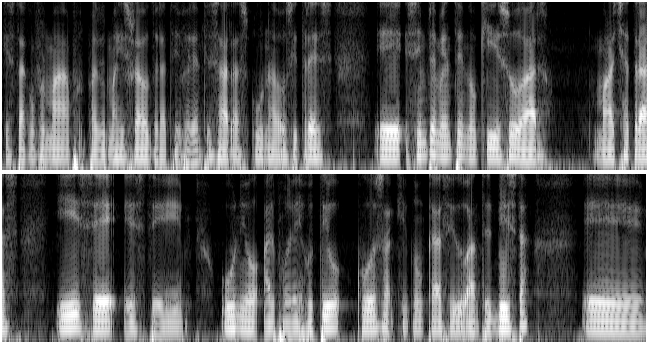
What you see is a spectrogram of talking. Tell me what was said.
que está conformada por varios magistrados de las diferentes salas, 1, 2 y 3, eh, simplemente no quiso dar marcha atrás y se este, unió al Poder Ejecutivo, cosa que nunca ha sido antes vista. Eh,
